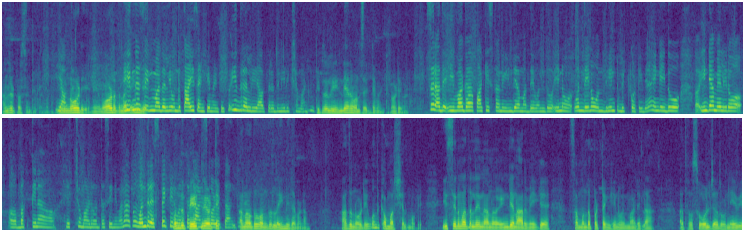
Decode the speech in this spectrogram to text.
ಹಂಡ್ರೆಡ್ ಪರ್ಸೆಂಟ್ ಇದೆ ಮೇಡಮ್ ನೀವು ನೋಡಿ ನೀವು ನೋಡಿದ್ರೆ ಹಿಂದೆ ಸಿನಿಮಾದಲ್ಲಿ ಒಂದು ತಾಯಿ ಸೆಂಟಿಮೆಂಟ್ ಇತ್ತು. ಇದರಲ್ಲಿ ಯಾವ ಥರದ್ದು ನಿರೀಕ್ಷೆ ಮಾಡ್ಬೋದು? ಇದರಲ್ಲಿ ಇಂಡಿಯಾನೂ ಒಂದು ಸೆಂಟಿಮೆಂಟ್ ನೋಡಿ ಮೇಡಮ್ ಸರ್ ಅದೇ ಇವಾಗ ಪಾಕಿಸ್ತಾನ ಇಂಡಿಯಾ ಮಧ್ಯೆ ಒಂದು ಏನೋ ಒಂದೇನೋ ಒಂದು ಹಿಂಟ್ ಬಿಟ್ಕೊಟ್ಟಿದ್ದೀರಾ? ಹೆಂಗೆ ಇದು ಇಂಡಿಯಾ ಮೇಲಿರೋ ಭಕ್ತಿನ ಹೆಚ್ಚು ಮಾಡುವಂಥ ಸಿನಿಮಾನ? ಅಥವಾ ಒಂದು ರೆಸ್ಪೆಕ್ಟ್ ಒಂದು ಪೇಟ್ರಿಯಾಟಿಕ್ ಅನ್ನೋದು ಒಂದು ಲೈನ್ ಇದೆ ಮೇಡಮ್ ಅದು ನೋಡಿ ಒಂದು ಕಮರ್ಷಿಯಲ್ ಮೂವಿ ಈ ಸಿನಿಮಾದಲ್ಲಿ ನಾನು ಇಂಡಿಯನ್ ಆರ್ಮಿಗೆ ಸಂಬಂಧಪಟ್ಟಂಗೇನು ಮಾಡಿಲ್ಲ. ಅಥವಾ ಸೋಲ್ಜರು ನೇವಿ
